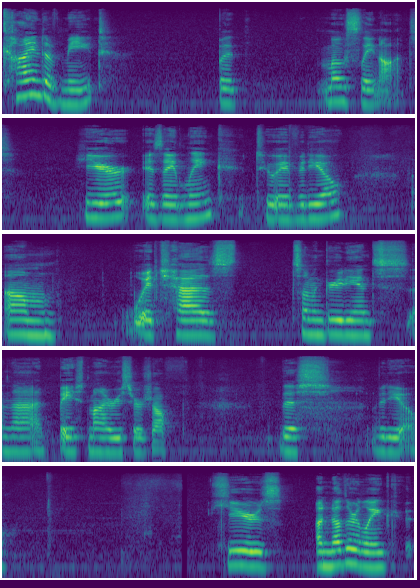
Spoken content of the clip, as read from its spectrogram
kind of meat, but mostly not. Here is a link to a video, um, which has some ingredients and that based my research off this video. Here's another link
